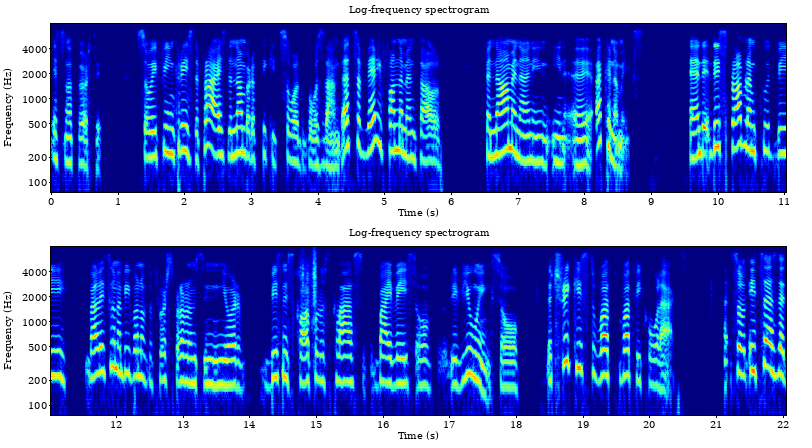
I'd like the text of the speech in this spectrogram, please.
it's not worth it. So if we increase the price, the number of tickets sold goes down. That's a very fundamental phenomenon in, in uh, economics. And this problem could be, well, it's gonna be one of the first problems in your business calculus class by ways of reviewing. So the trick is to what, what we call X. So it says that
